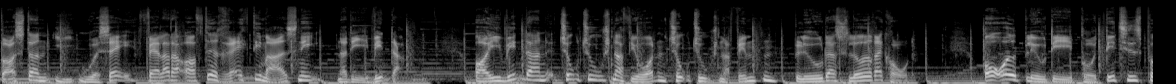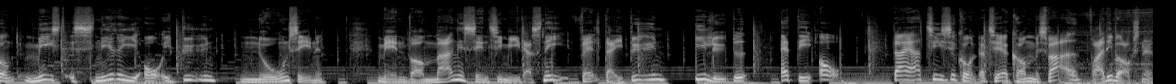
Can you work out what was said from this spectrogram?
Boston i USA falder der ofte rigtig meget sne, når det er vinter. Og i vinteren 2014-2015 blev der slået rekord. Året blev det på det tidspunkt mest snirige år i byen nogensinde. Men hvor mange centimeter sne faldt der i byen i løbet af det år? Der er 10 sekunder til at komme med svaret fra de voksne.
